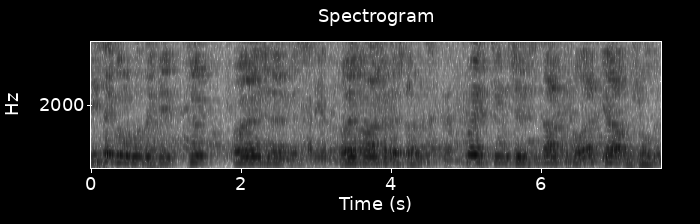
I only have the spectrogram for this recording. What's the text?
lise grubundaki tüm öğrencilerimiz, öğretmen arkadaşlarımız bu etkinliğin içerisinde aktif olarak yer almış oldu.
